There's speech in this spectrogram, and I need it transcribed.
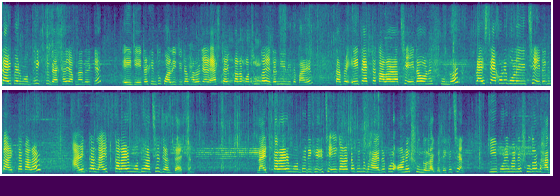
টাইপের মধ্যে একটু দেখাই আপনাদেরকে। এই যে এটা কিন্তু কোয়ালিটিটা ভালো। যারা অ্যাশ টাইপ কালার পছন্দ হয়, এটা নিয়ে নিতে পারেন। তারপরে এইটা একটা কালার আছে, এটাও অনেক সুন্দর। প্রাইসটা এখনই বলে দিচ্ছি, এটা কিন্তু আরেকটা কালার। আরেকটা লাইট কালারের মধ্যে আছে জাস্ট দেখেন। লাইট কালারের মধ্যে দেখিয়ে দিচ্ছি, এই কালারটাও কিন্তু ভাইয়াদের পরে অনেক সুন্দর লাগবে, দেখেছেন? কি পরিমাণে সুন্দর, ভাজ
